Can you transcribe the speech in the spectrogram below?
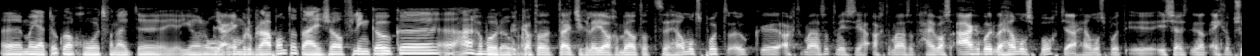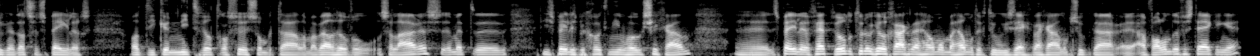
maar je hebt ook wel gehoord vanuit je rol Ja, Omroep Brabant dat hij is wel flink ook aangeboden over. Ik had al een tijdje geleden al gemeld dat Helmond Sport ook achter me aan zat. Tenminste, ja, achter me aan zat. Hij was aangeboden bij Helmond Sport. Ja, Helmond Sport is juist inderdaad echt op zoek naar dat soort spelers. Want die kunnen niet veel transfersom betalen, maar wel heel veel salaris. met die spelersbegroting niet omhoog is gegaan. Eh, de speler Vet wilde toen ook heel graag naar Helmond. Maar Helmond heeft toen gezegd, wij gaan op zoek naar eh, aanvallende versterkingen.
